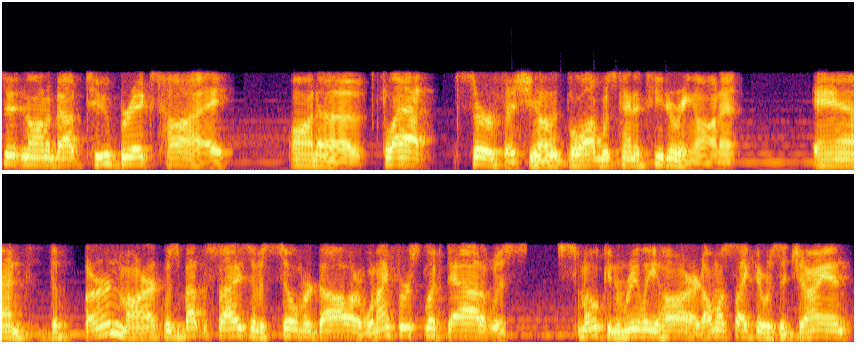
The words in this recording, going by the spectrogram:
sitting on about two bricks high on a flat surface. You know, the log was kind of teetering on it. And the burn mark was about the size of a silver dollar. When I first looked out, it was smoking really hard, almost like there was a giant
